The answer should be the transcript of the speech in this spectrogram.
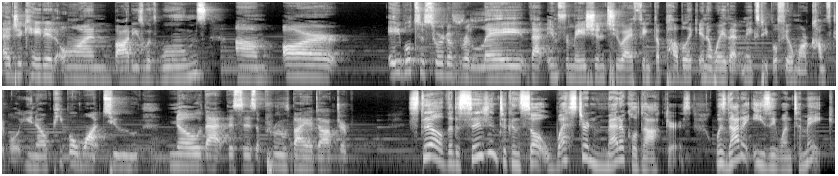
educated on bodies with wombs, um, are able to sort of relay that information to i think the public in a way that makes people feel more comfortable. You know people want to know that this is approved by a doctor still the decision to consult western medical doctors was not an easy one to make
